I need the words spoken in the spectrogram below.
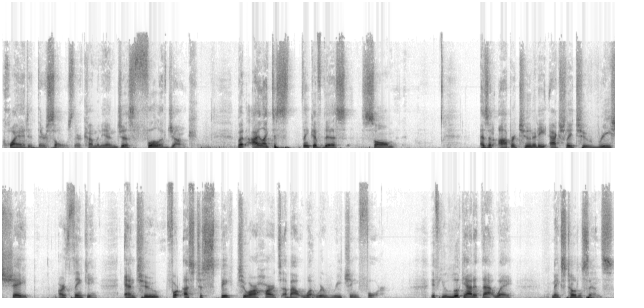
quieted their souls. They're coming in just full of junk. But I like to think of this psalm as an opportunity actually to reshape our thinking and to for us to speak to our hearts about what we're reaching for. If you look at it that way, makes total sense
